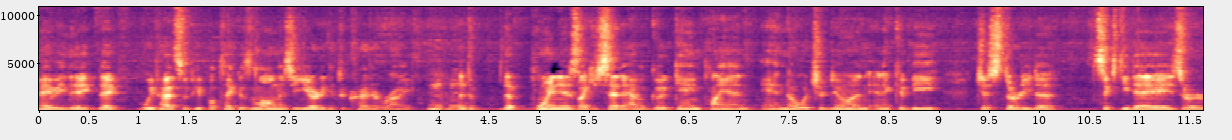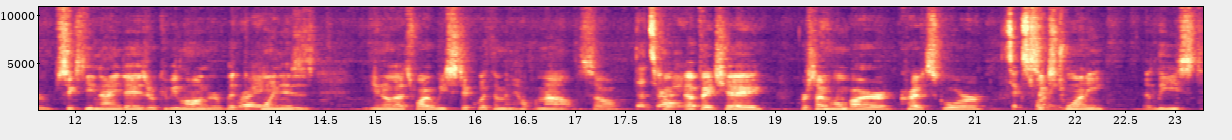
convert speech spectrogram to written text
maybe they, they we've had some people take as long as a year to get the credit right Mm-hmm. but the, the point is like you said to have a good game plan and know what you're doing and it could be just 30 to 60 days or 60 to 90 days or it could be longer but Right. the point is, is you know that's why we stick with them and help them out so That's So right. FHA, first time home buyer, credit score 620. 620 at least,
